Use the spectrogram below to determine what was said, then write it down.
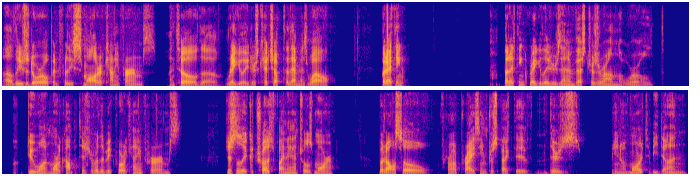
uh, leaves the door open for these smaller accounting firms until the regulators catch up to them as well. But I think, but I think regulators and investors around the world do want more competition for the big four accounting firms, just so they could trust financials more. But also from a pricing perspective, there's you know more to be done,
